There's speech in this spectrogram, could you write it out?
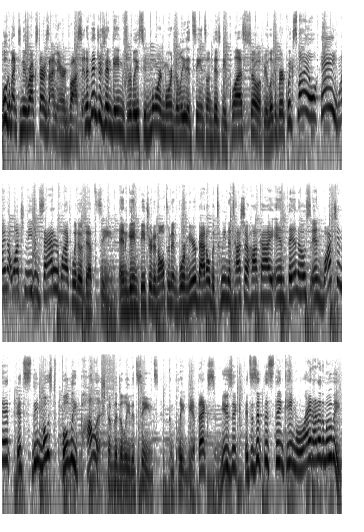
Welcome back to New Rockstars. I'm Erik Voss, and Avengers Endgame is releasing more and more deleted scenes on Disney Plus. So if you're looking for a quick smile, hey, why not watch an even sadder Black Widow death scene? Endgame featured an alternate Vormir battle between Natasha, Hawkeye, and Thanos, and watching it, it's the most fully polished of the deleted scenes. Complete VFX and music. It's as if this thing came right out of the movie.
